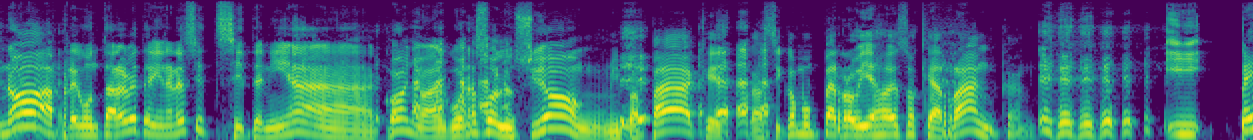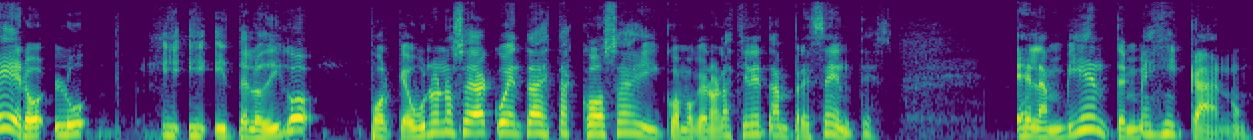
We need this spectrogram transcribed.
No, a preguntar al veterinario si, si tenía, coño, alguna solución. Mi papá, que así como un perro viejo de esos que arrancan. Y, pero, y, y- y te lo digo porque uno no se da cuenta de estas cosas y como que no las tiene tan presentes. El ambiente mexicano,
